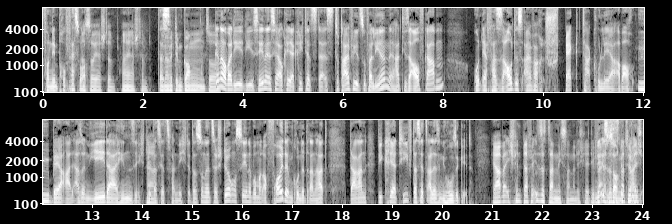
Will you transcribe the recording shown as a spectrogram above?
Von dem Professor. Ach so, ja, stimmt. Ja, ja, stimmt. Das- Immer mit dem Gong und so. Genau, weil die, die Szene ist ja, okay, er kriegt jetzt, da ist total viel zu verlieren, er hat diese Aufgaben und er versaut es einfach spektakulär, aber auch überall, also in jeder Hinsicht wird Ja. das jetzt vernichtet. Das ist so eine Zerstörungsszene, wo man auch Freude im Grunde dran hat, daran, wie kreativ das jetzt alles in die Hose geht. Ja, aber ich finde, dafür ist es dann nicht sonderlich kreativ. Nee, also ist es auch ist nicht, natürlich,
